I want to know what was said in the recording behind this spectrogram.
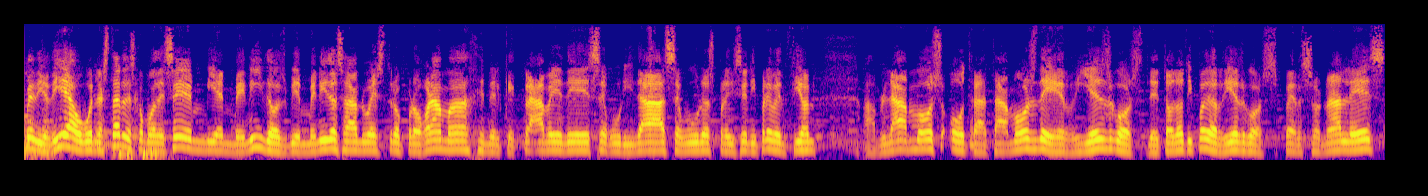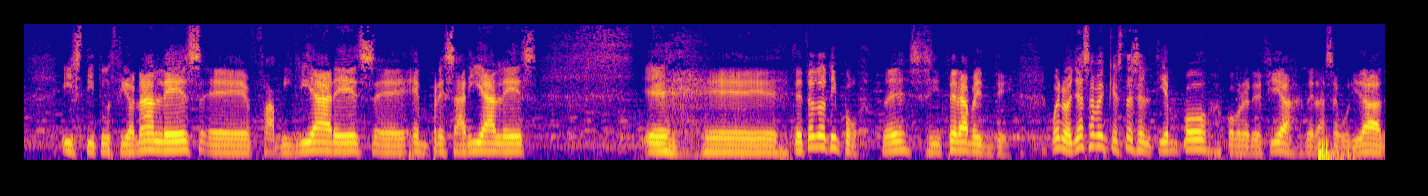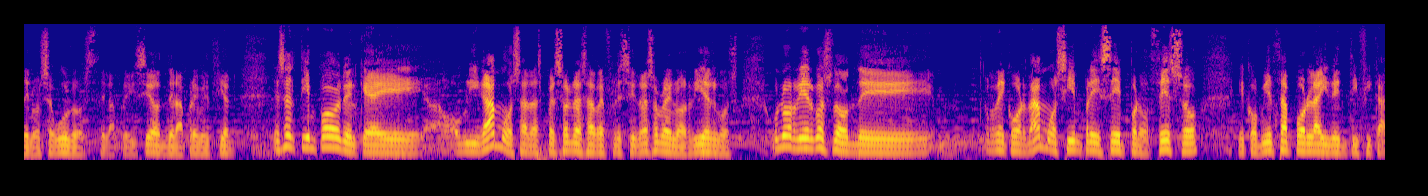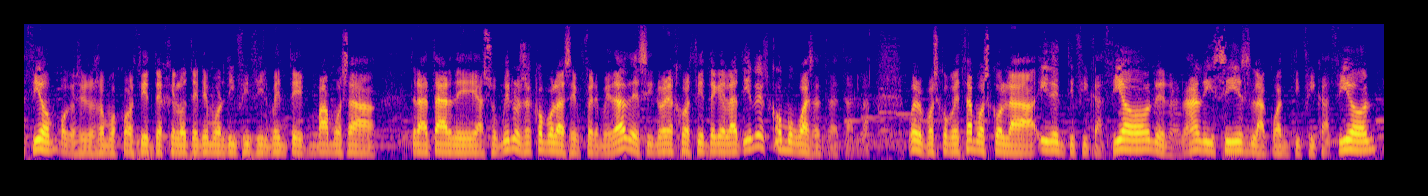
Mediodía o buenas tardes, como deseen. Bienvenidos, bienvenidos a nuestro programa en el que clave de seguridad, seguros, previsión y prevención hablamos o tratamos de riesgos, de todo tipo de riesgos, personales, institucionales, eh, familiares, eh, empresariales, eh, de todo tipo, sinceramente. Bueno, ya saben que este es el tiempo, como les decía, de la seguridad, de los seguros, de la previsión, de la prevención. Es el tiempo en el que eh, obligamos a las personas a reflexionar sobre los riesgos. Unos riesgos donde recordamos siempre ese proceso que comienza por la identificación, porque si no somos conscientes que lo tenemos difícilmente vamos a tratar de asumirlos. Es como las enfermedades, si no eres consciente que la tienes, ¿cómo vas a tratarla? Bueno, pues comenzamos con la identificación, el análisis, la cuantificación,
